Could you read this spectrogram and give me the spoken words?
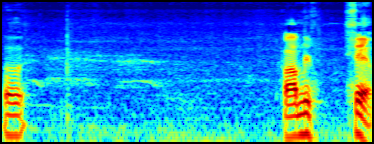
โอ้ย พร้อมเสิร์ฟ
